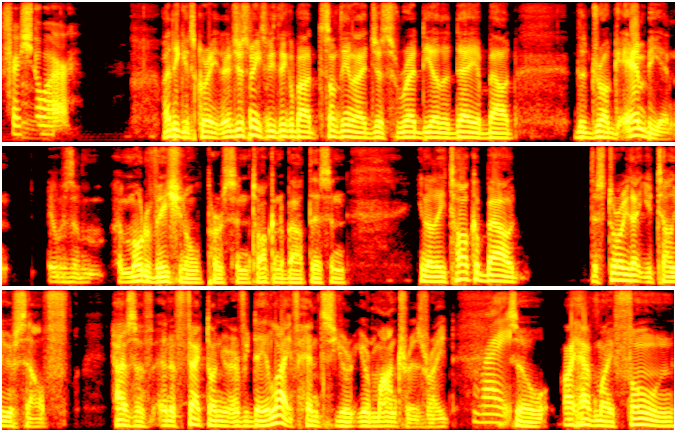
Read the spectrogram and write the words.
For sure. I think it's great. It just makes me think about something I just read the other day about the drug Ambien. It was a, a motivational person talking about this, and you know they talk about the story that you tell yourself has a, an effect on your everyday life. Hence your your mantras, right? Right. So I have my phone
